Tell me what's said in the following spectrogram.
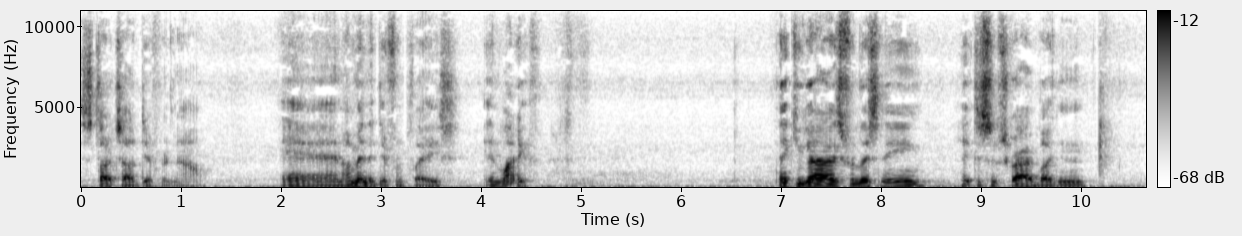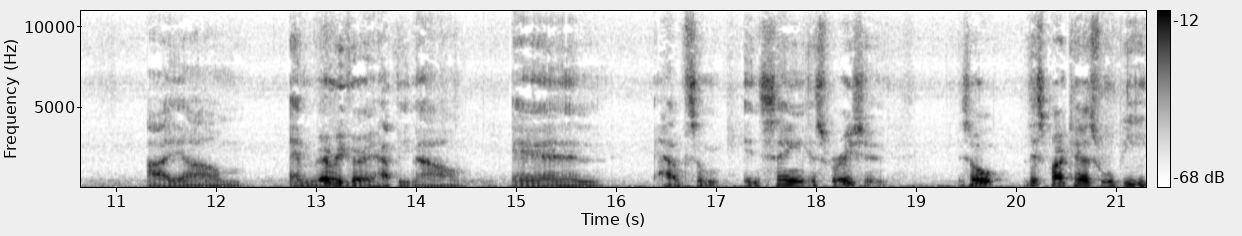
starts out different now, and I'm in a different place in life. Thank you guys for listening. Hit the subscribe button. I um, am very, very happy now and have some insane inspiration. So, this podcast will be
